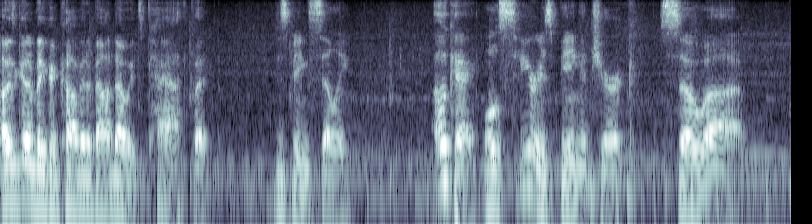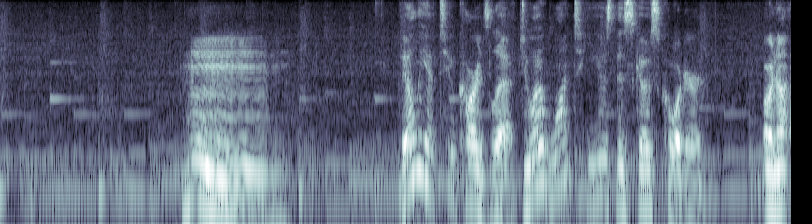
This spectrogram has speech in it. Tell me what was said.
I was gonna make a comment about, no, it's Path, but just being silly. Okay, well, Sphere is being a jerk, so, uh... Hmm... They only have two cards left. Do I want to use this Ghost Quarter? Or not,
